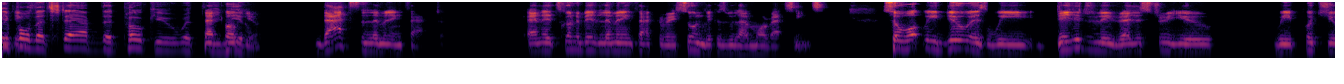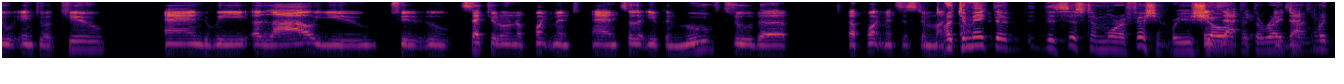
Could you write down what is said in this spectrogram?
people that stab that poke you with the that poke needle. you. That's the limiting factor, and it's going to be the limiting factor very soon because we'll have more vaccines. So what we do is we digitally register you, we put you into a queue, and we allow you to set your own appointment, and so that you can move through the appointment system much Uh, to make the the system more efficient, where you show Exactly, up at the right exactly. time.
